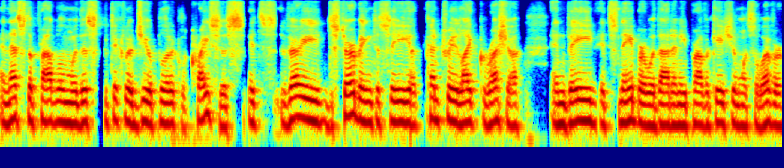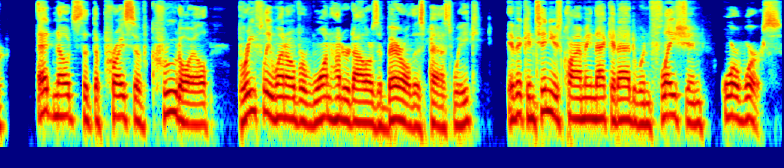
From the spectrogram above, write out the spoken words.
And that's the problem with this particular geopolitical crisis. It's very disturbing to see a country like Russia invade its neighbor without any provocation whatsoever. Ed notes that the price of crude oil briefly went over $100 a barrel this past week. If it continues climbing, that could add to inflation or worse.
